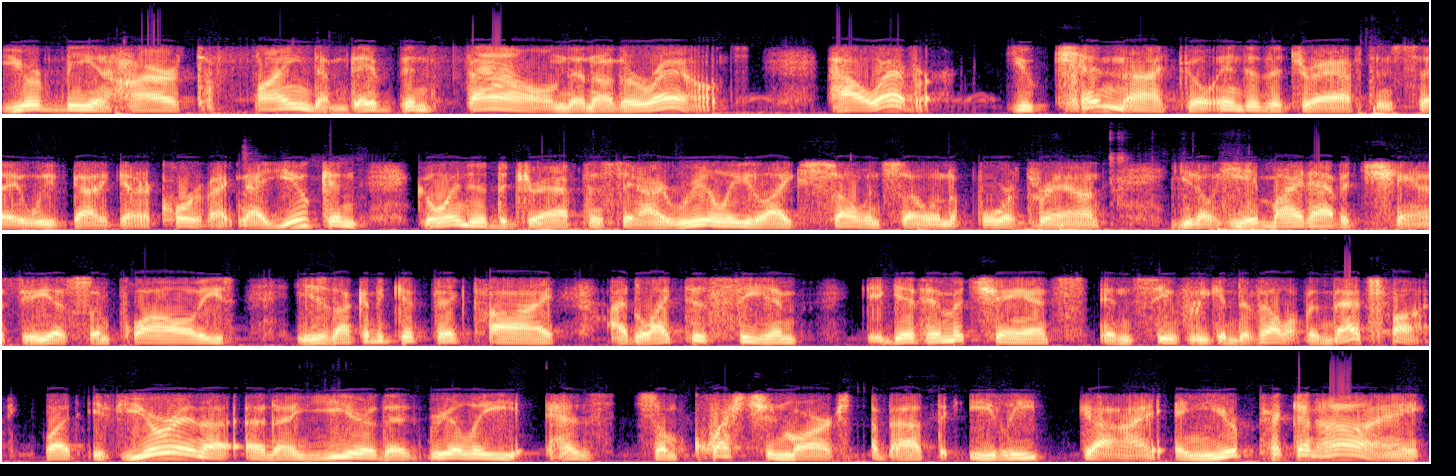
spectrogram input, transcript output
You're being hired to find them. They've been found in other rounds. However, you cannot go into the draft and say we've got to get a quarterback. Now you can go into the draft and say I really like so and so in the fourth round. You know he might have a chance. He has some qualities. He's not going to get picked high. I'd like to see him give him a chance and see if we can develop, and that's fine. But if you're in a, in a year that really has some question marks about the elite guy, and you're picking high,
